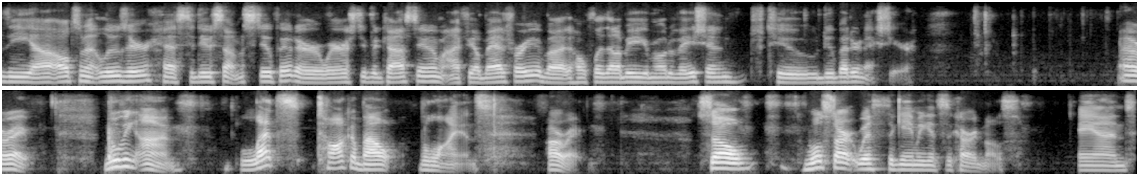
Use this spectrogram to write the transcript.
the uh, ultimate loser has to do something stupid or wear a stupid costume, I feel bad for you, but hopefully that'll be your motivation to do better next year. All right. Moving on. Let's talk about the Lions. All right. So we'll start with the game against the Cardinals. And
